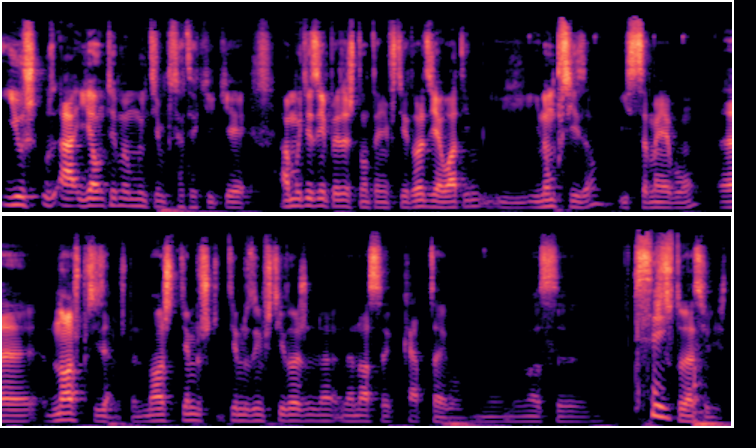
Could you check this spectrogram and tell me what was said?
E, os, ah, e há um tema muito importante aqui que é há muitas empresas que não têm investidores e é ótimo e, e não precisam, isso também é bom. Uh, nós precisamos, portanto, nós temos, temos investidores na, na nossa cap table, na nossa estrutura acionista.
